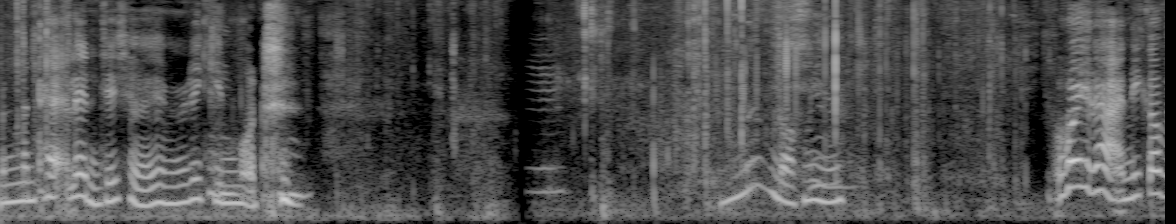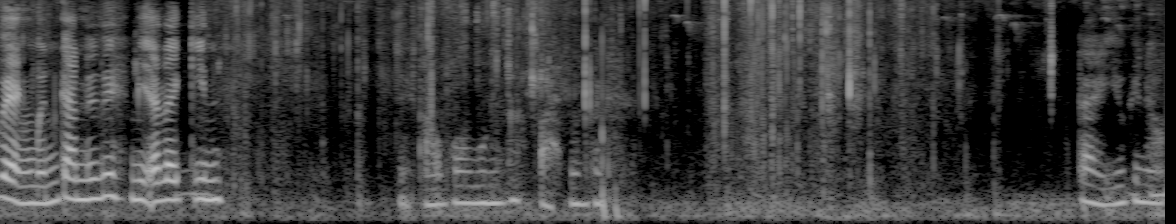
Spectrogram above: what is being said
มันมันแทะเล่นเฉยๆ มันไม่ได้กินหมดอืมดอกนี่นะโอ้ยด่าอันนี้ก็แบ่งเหมือนกันนะดิ มีอะไรกิน เอาพอมึงนะปาดมันกัน ได้อยุพี่น้อง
